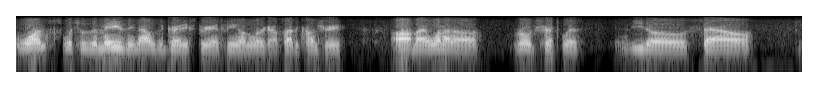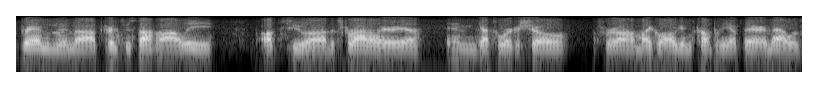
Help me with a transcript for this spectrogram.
once, which was amazing. That was a great experience being able to work outside the country. Um, I went on a road trip with Vito, Sal, Brandon, and uh, Prince Mustafa Ali up to uh, the Toronto area and got to work a show for uh, Michael Elgin's company up there, and that was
